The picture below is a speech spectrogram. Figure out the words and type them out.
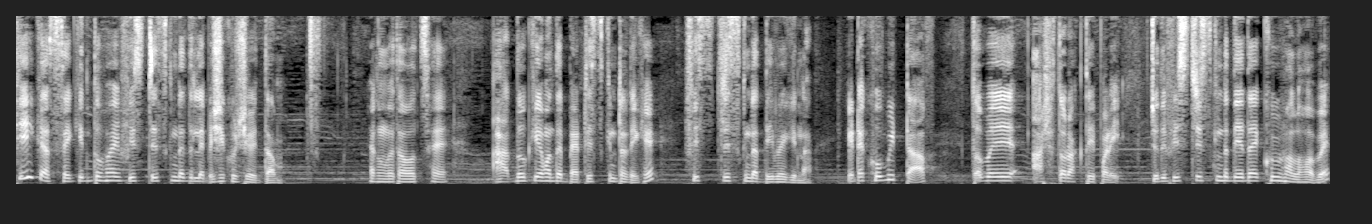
ঠিক আছে, কিন্তু ভাই ফিস্ট স্ক্রিনটা দিলে বেশি খুশি হইতাম। এখন কথা হচ্ছে, আদৌ কি আমাদের ব্যাটারি স্ক্রিনটা রেখে ফিস্ট স্ক্রিনটা দিবে কিনা? এটা খুবই টাফ তবে আশা তো রাখতেই পারি। যদি ফিস্ট স্ক্রিনটা দিয়ে দেয়, খুবই ভালো হবে।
